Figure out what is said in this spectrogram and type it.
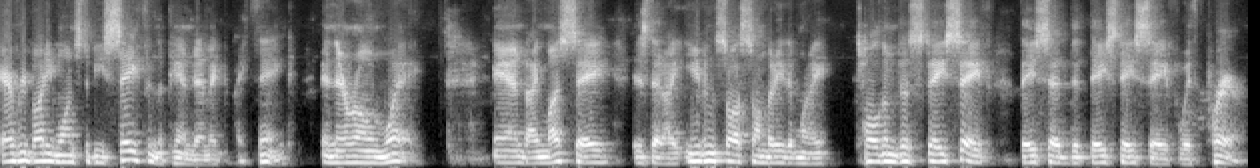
Everybody wants to be safe in the pandemic, I think, in their own way. And I must say is that I even saw somebody that when I told them to stay safe, they said that they stay safe with prayer.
